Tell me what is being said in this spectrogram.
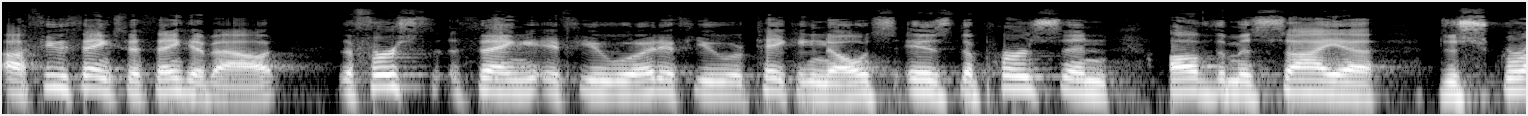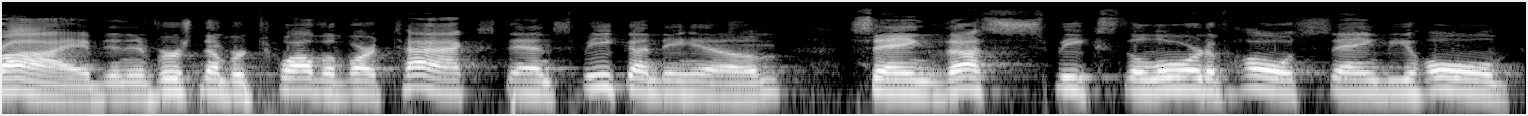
a few things to think about. The first thing, if you would, if you were taking notes, is the person of the Messiah described. And in verse number 12 of our text, and speak unto him, saying, Thus speaks the Lord of hosts, saying, Behold,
